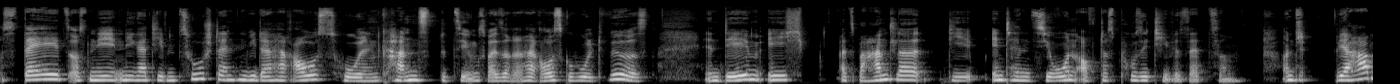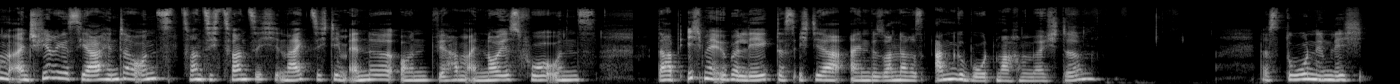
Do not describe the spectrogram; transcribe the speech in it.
States, aus ne negativen Zuständen wieder herausholen kannst, beziehungsweise herausgeholt wirst, indem ich als Behandler die Intention auf das Positive setze. Und wir haben ein schwieriges Jahr hinter uns. 2020 neigt sich dem Ende und wir haben ein neues vor uns. Da habe ich mir überlegt, dass ich dir ein besonderes Angebot machen möchte, dass du nämlich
